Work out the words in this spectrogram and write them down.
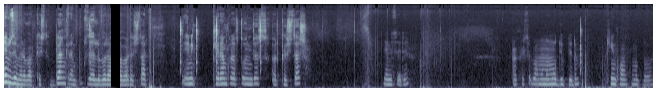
Hepinize merhaba arkadaşlar. Ben Kerem güzel beraber arkadaşlar. Yeni Kerem Craft oynayacağız arkadaşlar. Yeni seri. Arkadaşlar ben buna mod yükledim. King Kong mod da var.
